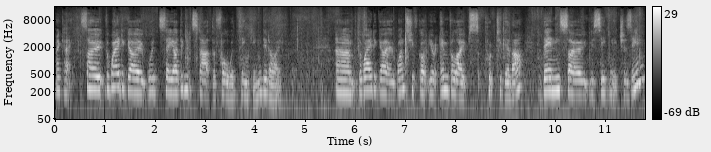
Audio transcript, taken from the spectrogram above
okay, so the way to go would, see, I didn't start the forward thinking, did I? Um, the way to go, once you've got your envelopes put together, then sew your signatures in,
